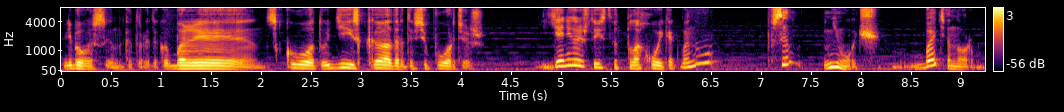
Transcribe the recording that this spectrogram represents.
Либо вы сын, который такой, блин, Скотт, уйди из кадра, ты все портишь. Я не говорю, что тут плохой, как бы, ну, сын не очень. Батя норм.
